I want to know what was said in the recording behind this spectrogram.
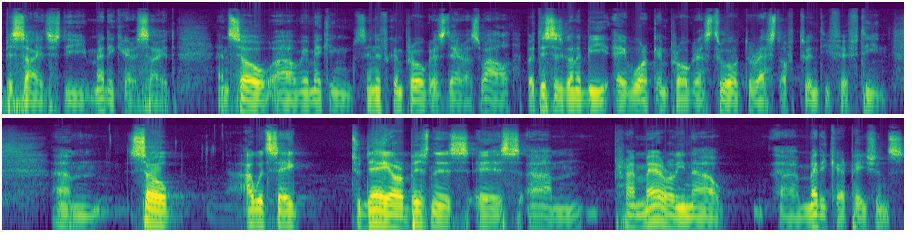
besides the Medicare side. And so uh, we're making significant progress there as well. But this is going to be a work in progress throughout the rest of 2015. Um, so I would say today our business is um, primarily now uh, Medicare patients.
